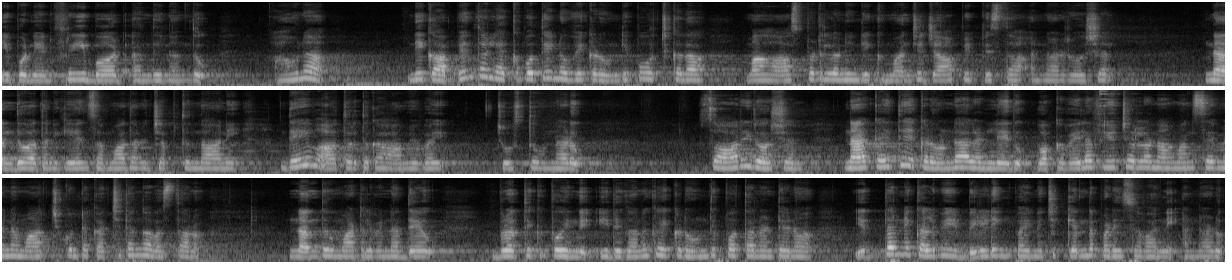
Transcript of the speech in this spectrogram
ఇప్పుడు నేను ఫ్రీ బర్డ్ అంది నందు. అవునా? నీకు అభ్యంతరం లేకపోతే నువ్వు ఇక్కడ ఉండిపోవచ్చు కదా? మా హాస్పిటల్లోని నీకు మంచి జాబ్ ఇప్పిస్తా అన్నాడు రోషన్. నందు అతనికి ఏం సమాధానం చెప్తుందా అని దేవ్ ఆతృతగా ఆమెపై చూస్తూ ఉన్నాడు. సారీ రోషన్ నాకైతే ఇక్కడ ఉండాలని లేదు. ఒకవేళ ఫ్యూచర్లో నా మనసు ఏమైనా మార్చుకుంటే ఖచ్చితంగా వస్తాను. నందు మాటలు విన్న దేవ్ బ్రతికిపోయింది. ఇది గనుక ఇక్కడ ఉండిపోతానంటేనా ఇద్దరిని కలిపి బిల్డింగ్ పై నుంచి కింద పడేసేవాడిని అన్నాడు.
